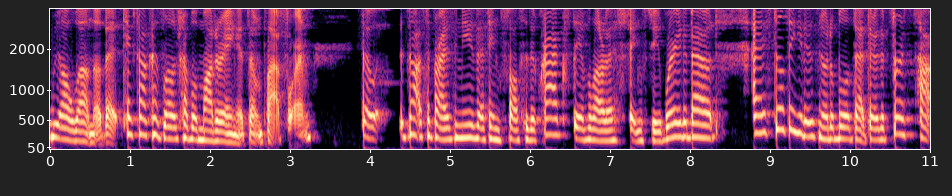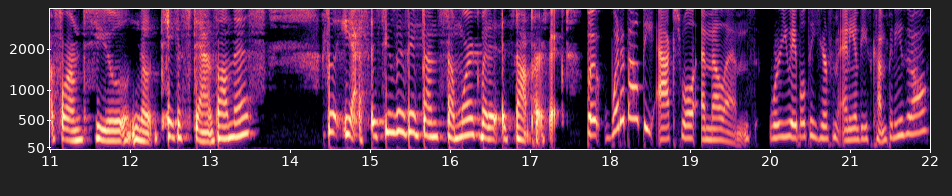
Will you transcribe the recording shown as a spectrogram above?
we all well know that TikTok has a lot of trouble moderating its own platform. So it's not surprising me that things fall through the cracks. They have a lot of things to be worried about. And I still think it is notable that they're the first platform to, you know, take a stance on this. So yes, it seems like they've done some work, but it's not perfect. But what about the actual MLMs? Were you able to hear from any of these companies at all?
